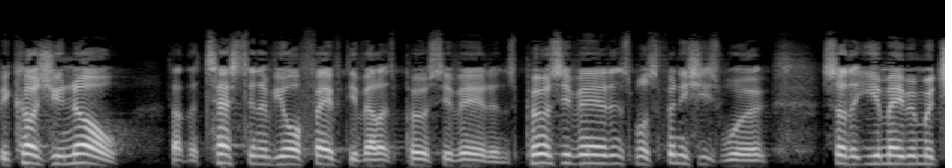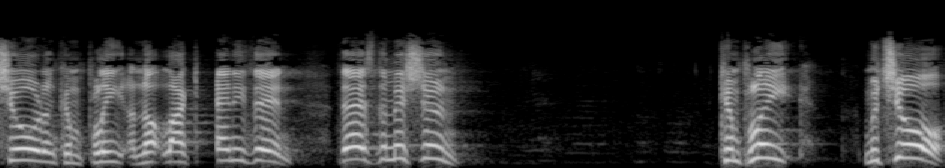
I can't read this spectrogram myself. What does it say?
because you know that the testing of your faith develops perseverance. Perseverance must finish its work so that you may be mature and complete and not lack anything. There's the mission. Complete, mature,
